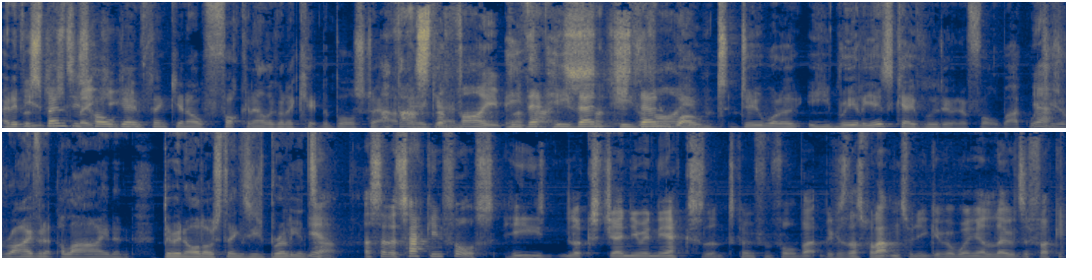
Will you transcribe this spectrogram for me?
And if he spends his whole game him- thinking, "Oh fucking hell, they're going to kick the ball straight And at me that's the vibe. he And then he then he the then vibe. won't do what he really is capable of doing at fullback, which Yeah. is arriving at the line and doing all those things he's brilliant Yeah, at. as an attacking force, he looks genuinely excellent coming from fullback because that's what happens when you give a winger loads of fucking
